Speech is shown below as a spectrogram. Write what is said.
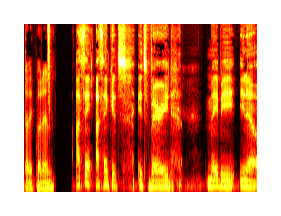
that they put in? I think I think it's it's varied. Maybe you know,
